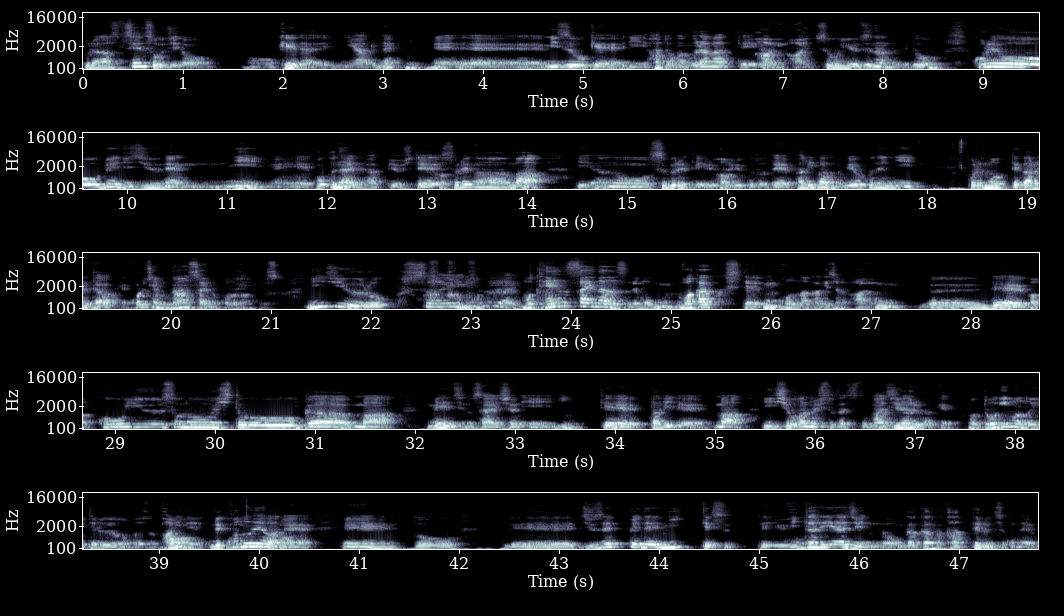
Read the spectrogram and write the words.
これは浅草寺のお境内にあるね、えー、水桶に鳩が群がっている、はいはい。そういう図なんだけど、これを明治10年に、えー国内で発表して、それが、まあ、いあの、優れているということで、パリ万博翌年に、これ持ってかれたわけ。これちなみに何歳の頃なんですか？26歳ぐらい。もう天才なんですね。もうんう若くしてうんこんなかけちゃう。はい。うんえーで、はいこういうその人が、まあ、明治の最初に行って、パリで、まあ、印象派の人たちと交わるわけ。もう度肝抜いてるようなことですよ、パリで。うんで、この絵はね、えーっと、えージュゼッペ・デ・ニッテスっていうイタリア人の画家が買ってるんですよね。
